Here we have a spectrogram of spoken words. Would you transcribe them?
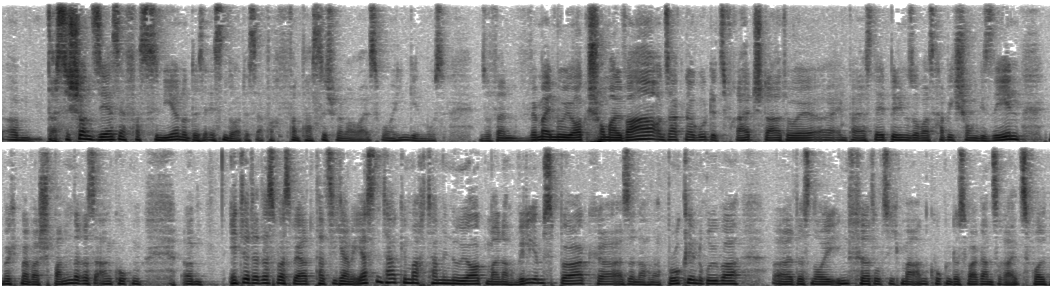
Ähm, das ist schon sehr, sehr faszinierend und das Essen dort ist einfach fantastisch, wenn man weiß, wo man hingehen muss. Insofern, wenn man in New York schon mal war und sagt, na gut, jetzt Freiheitsstatue, äh, Empire State Building, sowas habe ich schon gesehen, möchte mal was Spannenderes angucken. Ähm, entweder das, was wir tatsächlich am ersten Tag gemacht haben in New York, mal nach Williamsburg, äh, also nach, nach Brooklyn rüber, äh, das neue Innenviertel sich mal angucken, das war ganz reizvoll.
